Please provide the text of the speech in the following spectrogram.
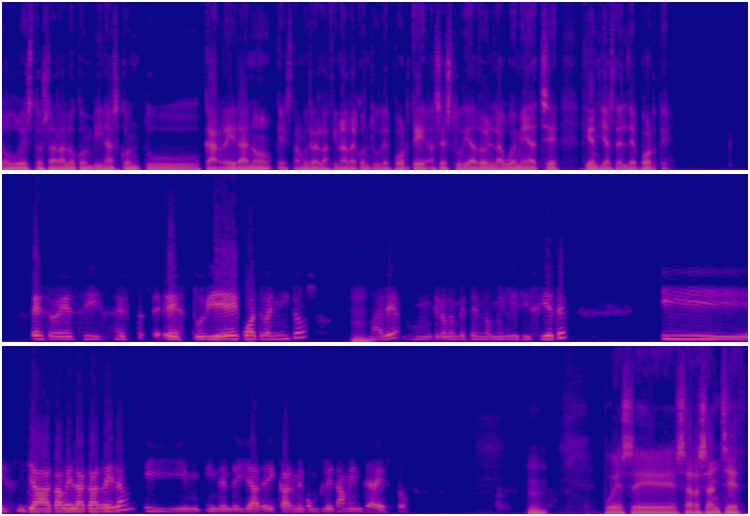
todo esto, Sara, lo combinas con tu carrera, ¿no? Que está muy relacionada con tu deporte. Has estudiado en la UMH Ciencias del Deporte. Eso es, sí. estudié cuatro añitos, ¿vale? Mm, creo que empecé en 2017 y ya acabé la carrera y intenté ya dedicarme completamente a esto. Pues eh, Sara Sánchez,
